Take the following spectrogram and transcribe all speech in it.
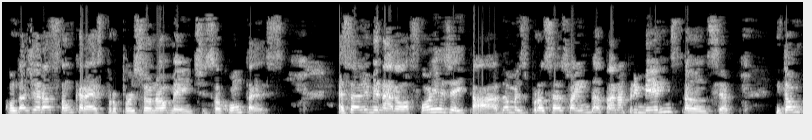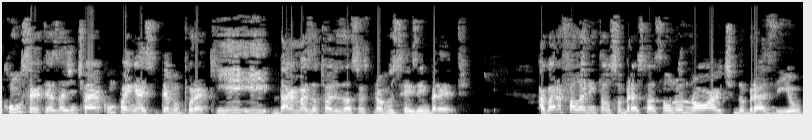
quando a geração cresce proporcionalmente, isso acontece. Essa liminar ela foi rejeitada, mas o processo ainda está na primeira instância. Então, com certeza, a gente vai acompanhar esse tema por aqui e dar mais atualizações para vocês em breve. Agora, falando então sobre a situação no norte do Brasil,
